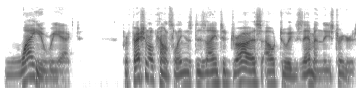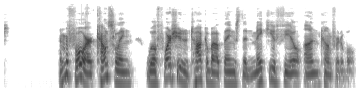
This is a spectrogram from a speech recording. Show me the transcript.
why you react. Professional counseling is designed to draw us out to examine these triggers. Number four, counseling will force you to talk about things that make you feel uncomfortable.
